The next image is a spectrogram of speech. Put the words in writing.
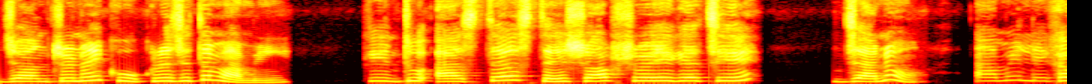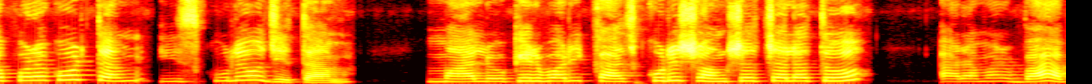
যন্ত্রণায় কুকড়ে যেতাম আমি। কিন্তু আস্তে আস্তে সব সয়ে গেছে। জানো, আমি লেখাপড়া করতাম, স্কুলেও যেতাম। মা লোকের বাড়ি কাজ করে সংসার চালাতো আর আমার বাপ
